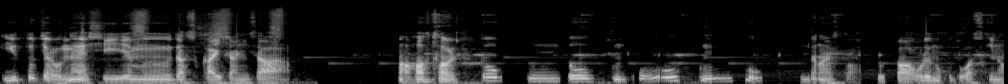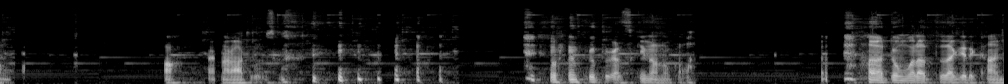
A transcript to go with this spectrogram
言っとっちゃろうね、CM 出す会社にさ。あ、あと、トークン、トークン、トークン、トークンじゃないですか。それか、俺のことが好きなのか。あ、さよならってことですか。俺のことが好きなのか。ハートもらっただけで勘違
